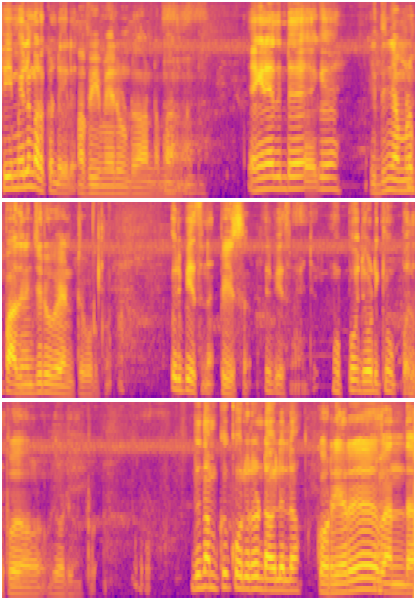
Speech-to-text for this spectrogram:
ഫീമെയിലും കിടക്കണ്ടേ ആ ഫീമെയിലും ഉണ്ട് കണ്ടമാനം എങ്ങനെയാ ഇതിന്റെ ഒക്കെ ഇത് നമ്മൾ പതിനഞ്ച് രൂപ കഴിഞ്ഞിട്ട് കൊടുക്കും. ഒരു പീസിന് പീസ് ഒരു പീസ് വാങ്ങിച്ചു മുപ്പത് ജോഡിക്ക് മുപ്പത്. ജോഡി മുപ്പത്. ഇത് നമുക്ക് കൊറിയർ ഉണ്ടാവില്ലല്ലോ? കൊറിയർ എന്താ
